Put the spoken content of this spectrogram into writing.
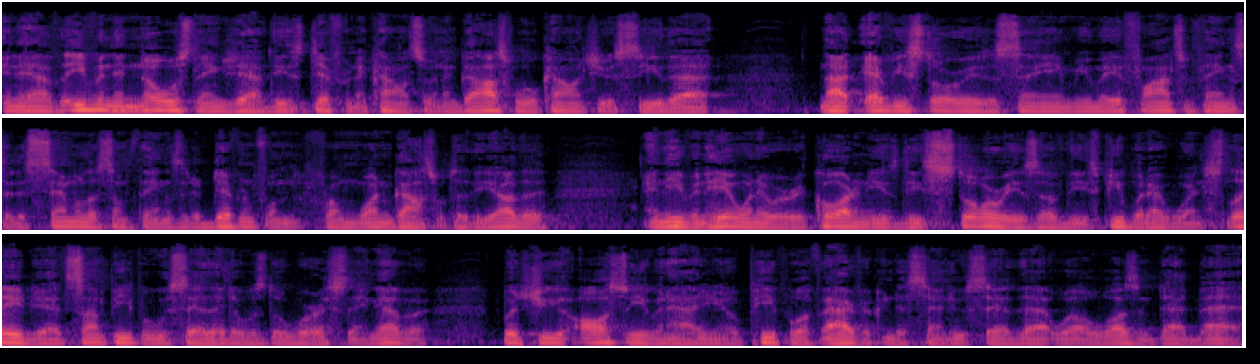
And have, even in those things, you have these different accounts. So in the gospel accounts, you see that not every story is the same. You may find some things that are similar, some things that are different from, from one gospel to the other. And even here, when they were recording these, these stories of these people that were enslaved, you had some people who said that it was the worst thing ever. But you also even had, you know, people of African descent who said that, well, it wasn't that bad.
